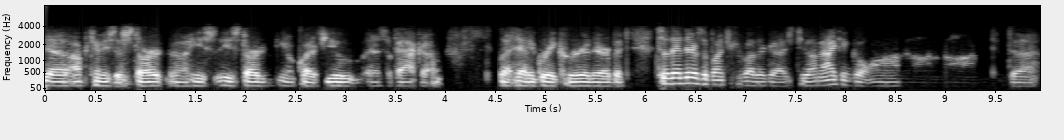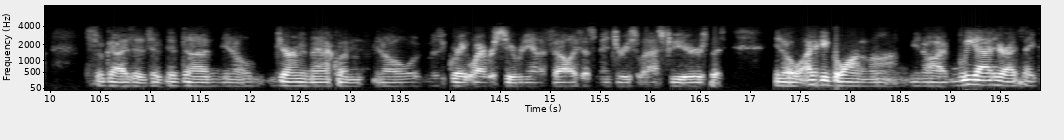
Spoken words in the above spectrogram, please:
uh, opportunities to start. Uh, he's he's started, you know, quite a few as a backup, but had a great career there. But so then there's a bunch of other guys too. I mean, I can go on and on uh, some guys that have, done, you know, Jeremy Maclin, you know, was a great wide receiver in the NFL. He's had some injuries the last few years, but you know, I could go on and on. You know, I, we got here, I think,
